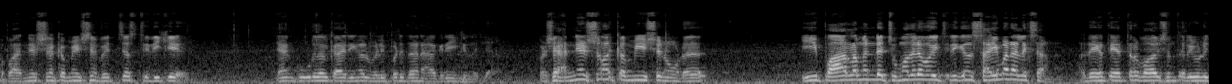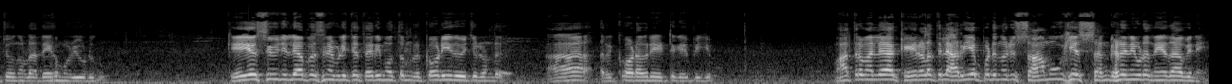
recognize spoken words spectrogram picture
അപ്പോൾ അന്വേഷണ കമ്മീഷൻ വെച്ച സ്ഥിതിക്ക് ഞാൻ കൂടുതൽ കാര്യങ്ങൾ വെളിപ്പെടുത്താൻ ആഗ്രഹിക്കുന്നില്ല. പക്ഷെ അന്വേഷണ കമ്മീഷനോട് ഈ പാർലമെന്റ് ചുമതല വഹിച്ചിരിക്കുന്ന സൈമൺ അലക്സ് ആണ് അദ്ദേഹത്തെ എത്ര പ്രാവശ്യം തെറി വിളിച്ചു എന്നുള്ള അദ്ദേഹം മൊഴി കൊടുക്കും. കെ എസ് യു ജില്ലാ പ്രസിഡന്റ് വിളിച്ച തെറി മൊത്തം റെക്കോർഡ് ചെയ്ത് വെച്ചിട്ടുണ്ട്. ആ റെക്കോർഡ് അവരെ ഇട്ട് കേൾപ്പിക്കും. മാത്രമല്ല കേരളത്തിൽ അറിയപ്പെടുന്ന ഒരു സാമൂഹ്യ സംഘടനയുടെ നേതാവിനെ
